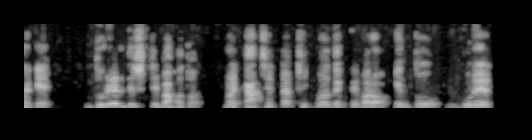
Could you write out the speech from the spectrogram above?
থাকে। দূরের দৃষ্টি ব্যাহত হয়। মানে কাছেরটা ঠিক মতো দেখতে পারো, কিন্তু দূরের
